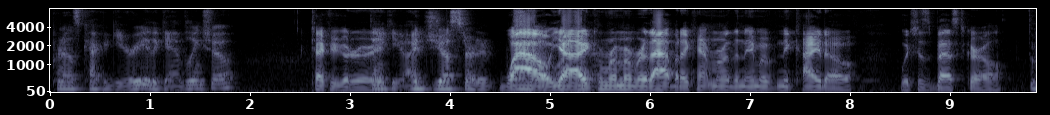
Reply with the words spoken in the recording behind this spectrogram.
pronounced Kakagiri, the gambling show? Kakegurui. Thank you. I just started. Wow. Yeah, I can remember that, but I can't remember the name of Nikaido, which is best girl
